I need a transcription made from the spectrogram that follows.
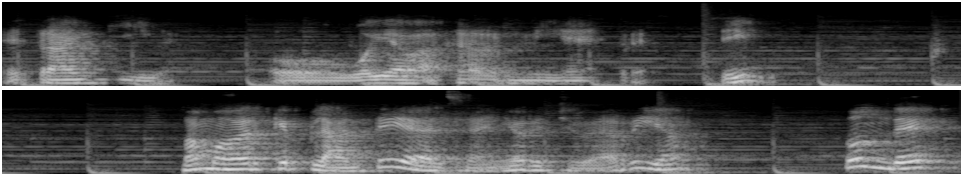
eh, tranquila o voy a bajar mi estrés. ¿sí? Vamos a ver qué plantea el señor Echeverría, donde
